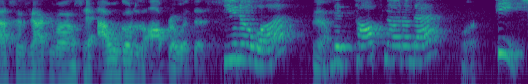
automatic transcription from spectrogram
That's exactly what I'm gonna say. I will go to the opera with this. You know what? Yeah. The top note on that? What? Peach,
